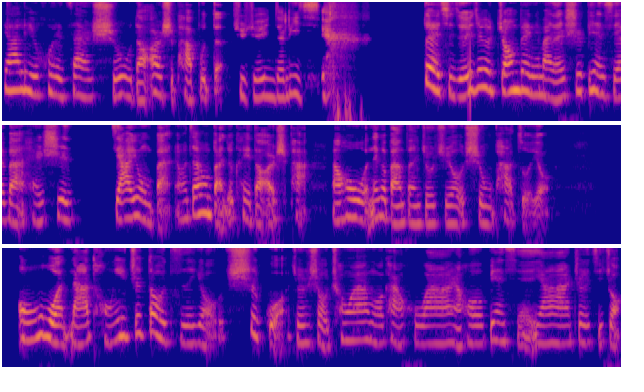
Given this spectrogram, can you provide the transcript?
压力会在十五到二十帕不等，取决于你的力气。对，取决于这个装备你买的是便携版还是家用版，然后家用版就可以到二十帕，然后我那个版本就只有十五帕左右。哦，我拿同一只豆子有试过，就是手冲啊、摩卡壶啊，然后便携压啊这几种，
